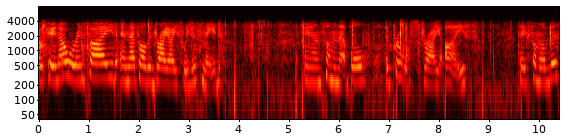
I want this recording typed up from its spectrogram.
Okay, now we're inside, and that's all the dry ice we just made. And some in that bowl. To prove it's dry ice, take some of this,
